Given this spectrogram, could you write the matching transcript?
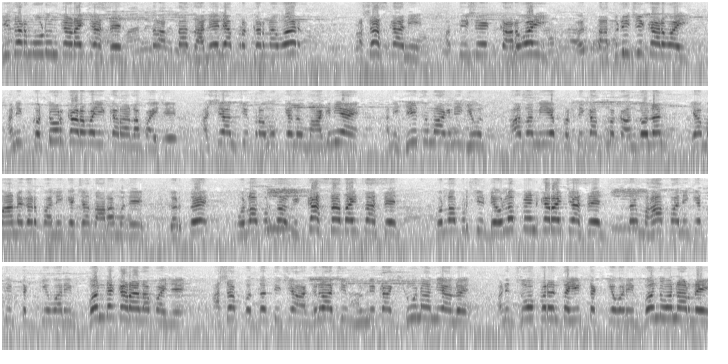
ती जर मोडून काढायची असेल तर आता झालेल्या प्रकरणावर प्रशासकाने अतिशय कारवाई तातडीची कारवाई आणि कठोर कारवाई करायला पाहिजे अशी आमची प्रामुख्यानं मागणी आहे. आणि हीच मागणी घेऊन आज आम्ही हे प्रतिकात्मक आंदोलन या महानगरपालिकेच्या दारामध्ये करतोय. कोल्हापूरचा विकास साधायचा असेल कोल्हापूरची डेव्हलपमेंट करायची असेल तर महापालिकेतली टक्केवारी बंद करायला पाहिजे. अशा पद्धतीची आग्रहाची भूमिका घेऊन आम्ही आलोय. आणि जोपर्यंत ही टक्केवारी बंद होणार नाही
